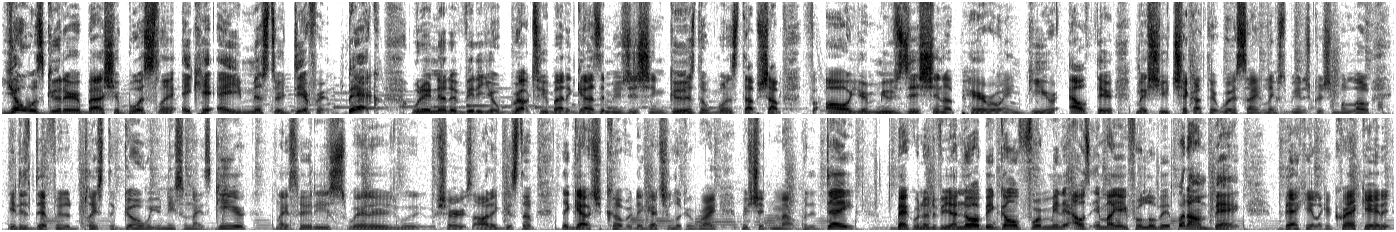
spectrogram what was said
Yo, what's good everybody? It's your boy Slim, aka Mr. Different, back with another video brought to you by the guys at Musician Goods, the one-stop shop for all your musician apparel and gear out there. Make sure you check out their website. Links will be in the description below. It is definitely the place to go when you need some nice gear, nice hoodies, sweaters, shirts, all that good stuff. They got you covered. They got you looking right. Make sure you check them out. But today, back with another video. I know I've been gone for a minute. I was in MIA for a little bit, but I'm back, back in like a crack at it.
